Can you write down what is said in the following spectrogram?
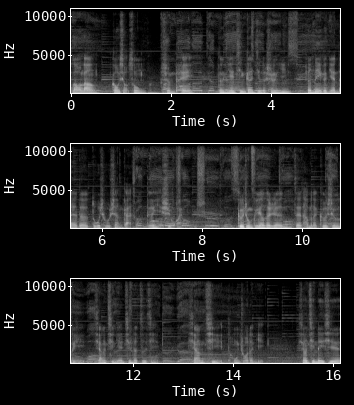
老狼、高晓松、沈培等年轻干净的声音，让那个年代的多愁善感得以释怀。各种各样的人在他们的歌声里想起年轻的自己，想起同桌的你，想起那些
